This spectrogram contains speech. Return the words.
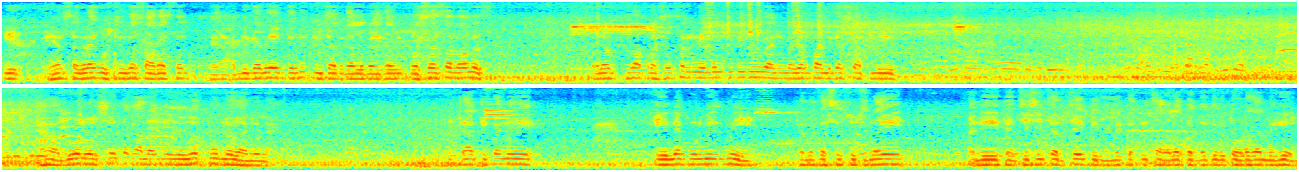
की ह्या सगळ्या गोष्टीचा सारासर हे अधिकारी आहेत त्यांनीच विचार करायला पाहिजे. कारण प्रशासनानंच मला तुझा प्रशासन नेमून किती दिवस झाली नगरपालिका आपली हां दोन वर्ष तर कालावधी जवळ पूर्ण झालेला आहे. त्या ठिकाणी येण्यापूर्वीच मी त्यांना तशा सूचनाही आणि त्यांच्याशी चर्चाही केलेली त्यातून चांगल्या पद्धतीने तोडगा निघेल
